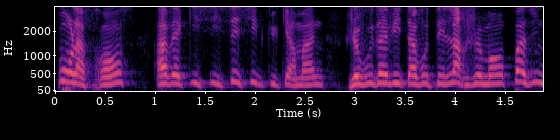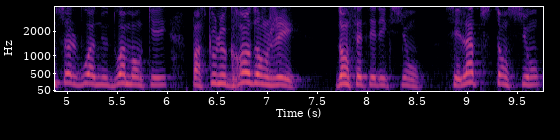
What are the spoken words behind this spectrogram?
pour la France, avec ici Cécile Kuckerman. Je vous invite à voter largement. Pas une seule voix ne doit manquer, parce que le grand danger dans cette élection, c'est l'abstention.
